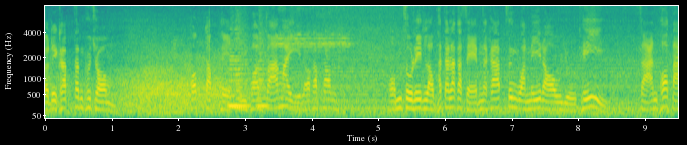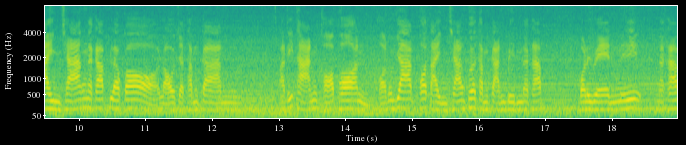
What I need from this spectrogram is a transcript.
วัสดีครับท่านผู้ชม พบกับเพจคุณพรฟ้าใหม่อีกแล้วครับท่านผมสุรินทร์เหล่าพัทรเกษมนะครับ ซึ่งวันนี้เราอยู่ที่ศาลพ่อตาหินช้างนะครับ แล้วก็เราจะทำการอธิษฐานขอพร ขออนุญาตพ่อตาหินช้างเพื่อทำการบินนะครับ บริเวณนี้นะครับ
